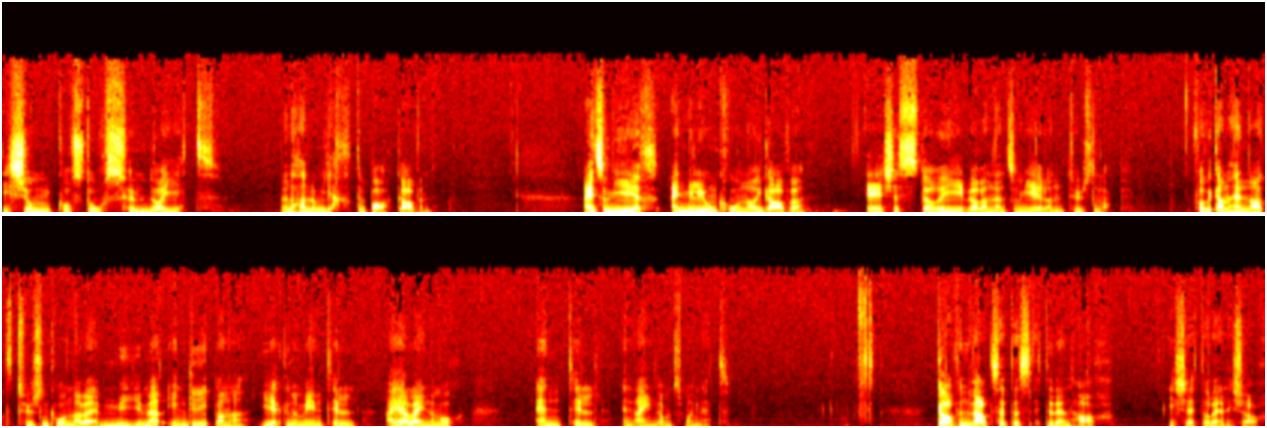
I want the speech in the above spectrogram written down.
ikke om hvor stor sum du har gitt, men det handler om hjertet bak gaven. En som gir en million kroner i gave, er ikke større giver enn den som gir en tusenlapp. For det kan hende at 1000 kroner er mye mer inngripende i økonomien til ei alenemor enn til en eiendomsmagnet. Gaven verdsettes etter det en har, ikke etter det en ikke har.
